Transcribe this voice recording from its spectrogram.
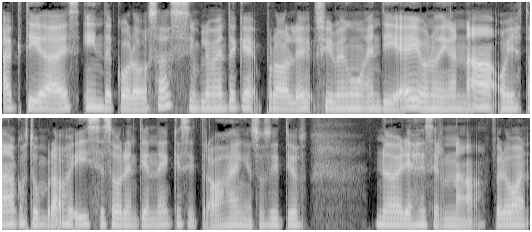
actividades indecorosas, simplemente que probablemente firmen un NDA o no digan nada o ya están acostumbrados y se sobreentiende que si trabajas en esos sitios no deberías decir nada. Pero bueno,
